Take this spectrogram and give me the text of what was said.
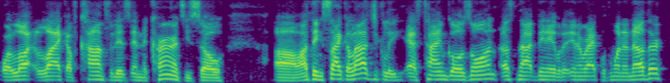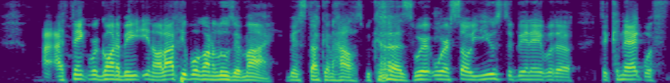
or lack of confidence in the currency. So uh, I think psychologically, as time goes on, us not being able to interact with one another, I, think we're going to be, you know, a lot of people are going to lose their mind being stuck in the house because we're we're so used to being able to to connect with,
